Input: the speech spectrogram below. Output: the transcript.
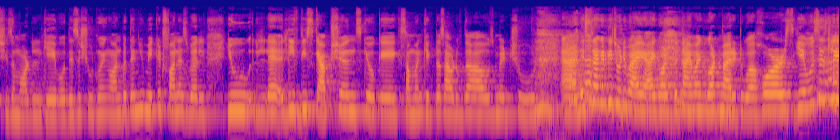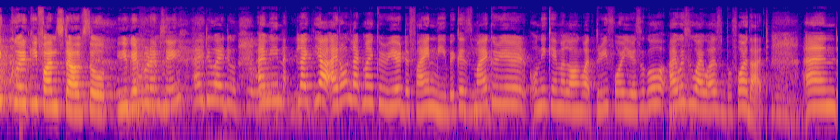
شیز اے ماڈل یہ وہ does a shoot going on but then you make it fun as well you leave these captions کہ okay someone kicked out of the house mid shoot and اس طرح کر کے چھوٹی بھائی I got the time I got married to a horse یہ was is like fun stuff so you get for am seeing I do I do I mean like yeah I don't let my career define me because my career only came along what three four years ago I was who I was before that and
